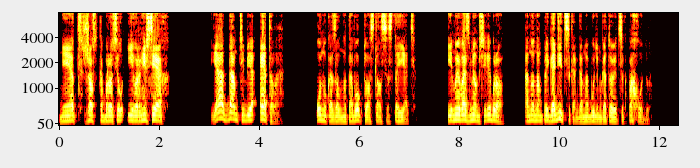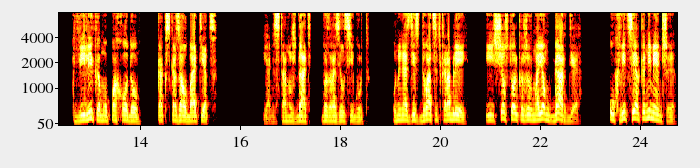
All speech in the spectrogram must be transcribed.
«Нет», — жестко бросил Ивар, — «не всех. Я отдам тебе этого». Он указал на того, кто остался стоять. «И мы возьмем серебро. Оно нам пригодится, когда мы будем готовиться к походу. К великому походу, как сказал бы отец». «Я не стану ждать», — возразил Сигурд. «У меня здесь двадцать кораблей, и еще столько же в моем гарде. У Хвицерка не меньше.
